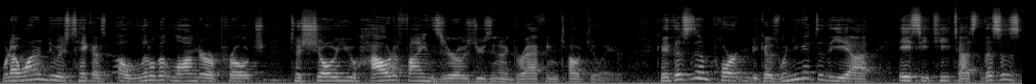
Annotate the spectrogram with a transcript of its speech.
What I want to do is take a, a little bit longer approach to show you how to find zeros using a graphing calculator. Okay, this is important because when you get to the uh, ACT test, this is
